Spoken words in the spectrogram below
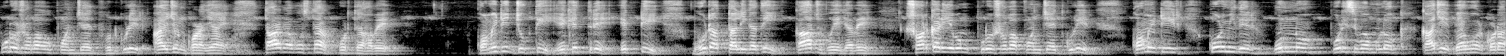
পুরসভা ও পঞ্চায়েত ভোটগুলির আয়োজন করা যায়, তার ব্যবস্থা করতে হবে। কমিটির যুক্তি এক্ষেত্রে একটি ভোটার তালিকাতেই কাজ হয়ে যাবে। সরকারি এবং পুরসভা পঞ্চায়েতগুলির কমিটির কর্মীদের অন্য পরিষেবামূলক কাজে ব্যবহার করা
